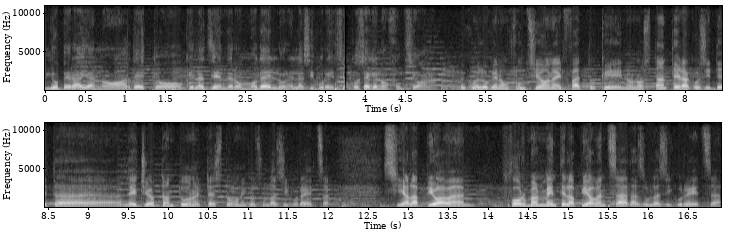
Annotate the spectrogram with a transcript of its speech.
Gli operai hanno detto che l'azienda era un modello nella sicurezza, cos'è che non funziona? Quello che non funziona è il fatto che nonostante la cosiddetta legge 81, il testo unico sulla sicurezza, sia la più formalmente la più avanzata sulla sicurezza,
